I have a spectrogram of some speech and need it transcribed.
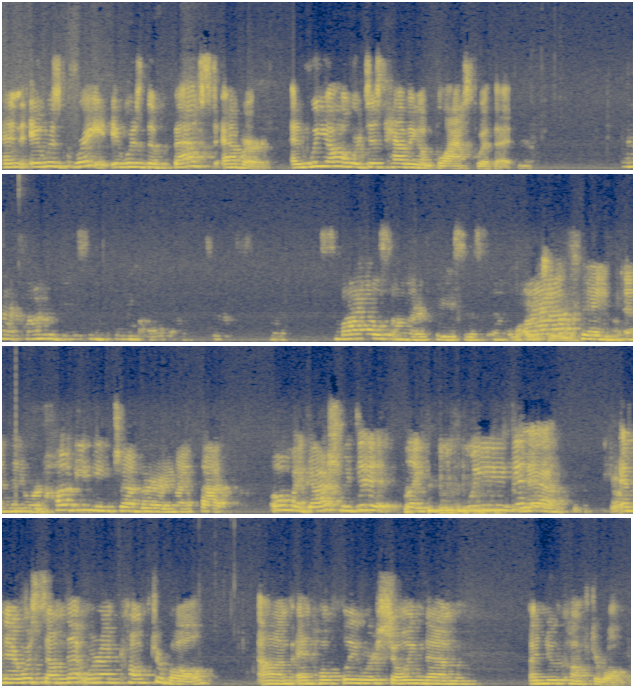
And it was great. It was the best ever. And we all were just having a blast with it. And our congregation came out with smiles on their faces and laughing, and they were hugging each other. And I thought, oh my gosh, we did it! Like we did Yeah. it. And there was some that were uncomfortable, um, and hopefully we're showing them a new comfortable.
